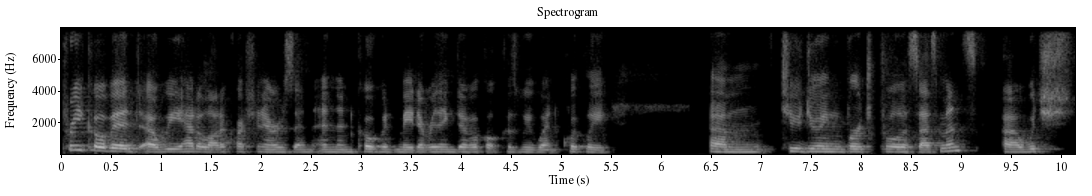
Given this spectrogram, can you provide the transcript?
pre-COVID, uh, we had a lot of questionnaires, and and then COVID made everything difficult because we went quickly um, to doing virtual assessments, uh, which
